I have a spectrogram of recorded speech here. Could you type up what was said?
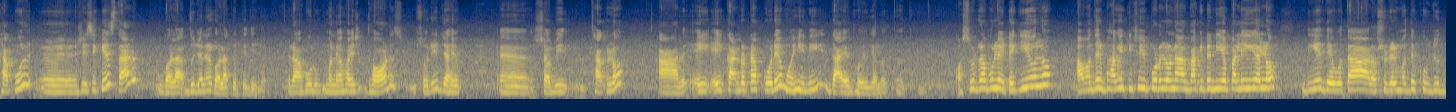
ঠাকুর ঋষিকেশ তার গলা, দুজনের গলা কেটে দিল। রাহুর মানে হয় ধর, শরীর, যাই হোক সবই থাকল। আর এই এই কাণ্ডটা করে মোহিনী গায়েব হয়ে গেল। অসুররা বলে, এটা কি হলো? আমাদের ভাগে কিছুই পড়ল না, আর বাকিটা নিয়ে পালিয়ে গেল। দিয়ে দেবতা আর অসুরের মধ্যে খুব যুদ্ধ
